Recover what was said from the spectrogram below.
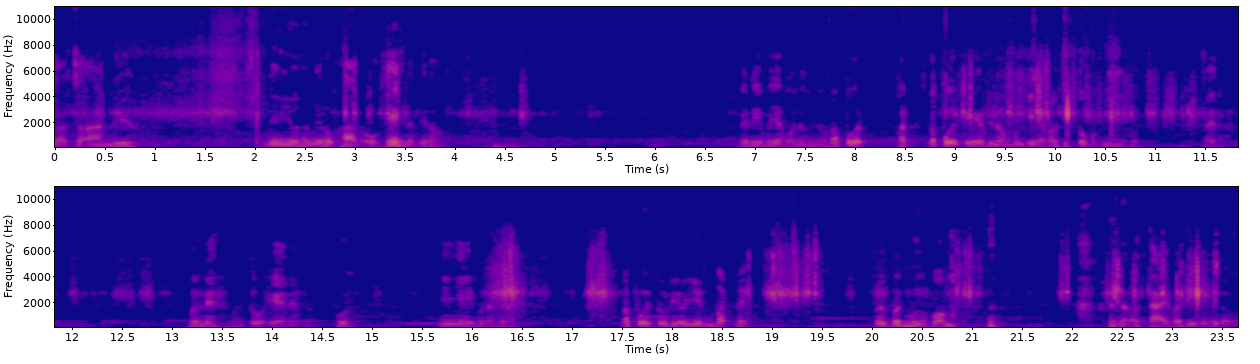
ก็จะอ่านดีรีวิวทำให้ลูกค้าก็โอเคนะพี่น้องไม่นี่มาอย่างว่าหนึงแล้วเปิดพัดแล้วเปิดแอร์พี่น้องเบิ่งแอร์แล้วที่ตัวเบิ่งใหญ่พุ่นใจดาเบิ่งเนี่ยเบิ่งตัวแอร์เนี่ยพุ่นพุ่น ใหญ่ๆพุ่นนะพี่น้องแล้วเปิดตัวเดียวเย็นเบิดเลย เปิดเบิดมือพร้อมแล้วตายพอดีเลยพี่น้อง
